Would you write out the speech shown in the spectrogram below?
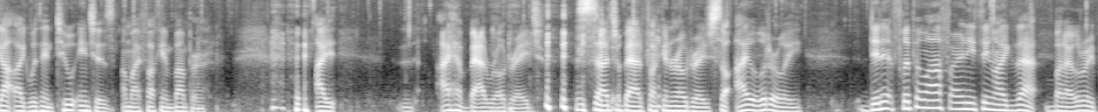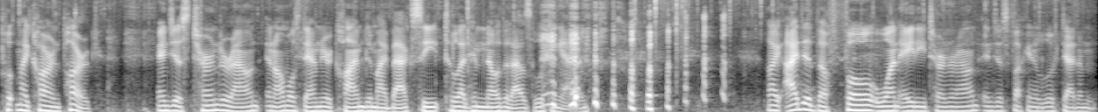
got like within two inches of my fucking bumper. I, I have bad road rage, such bad fucking road rage. So I literally didn't flip him off or anything like that, but I literally put my car in park and just turned around and almost damn near climbed in my back seat to let him know that I was looking at him. like I did the full 180 turnaround and just fucking looked at him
